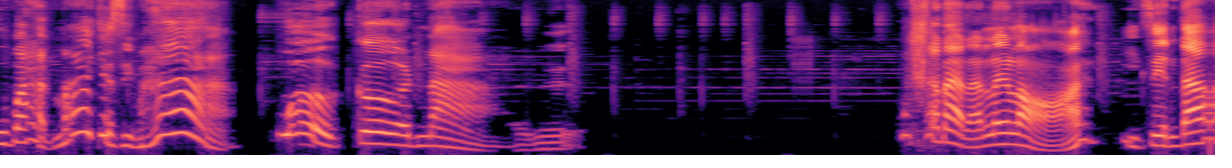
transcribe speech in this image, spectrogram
อุบาทมากเจ็ดสิบห้าเวอร์เกินน่ะขนาดนั้นเลยเหรอ อีกเซนเด้า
